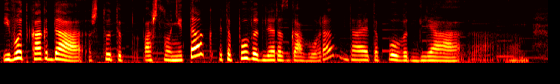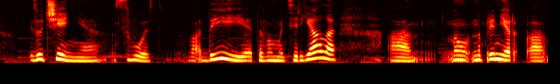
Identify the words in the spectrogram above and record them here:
И вот когда что-то пошло не так, это повод для разговора, да, это повод для а, изучения свойств воды и этого материала. А, Ну, например, а,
